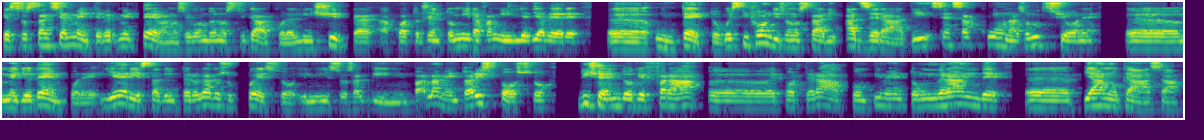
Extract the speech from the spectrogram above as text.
che sostanzialmente permettevano, secondo i nostri calcoli, all'incirca a 400.000 famiglie di avere eh, un tetto. Questi fondi sono stati azzerati senza alcuna soluzione eh, medio tempore. Ieri è stato interrogato su questo il ministro Salvini in Parlamento, ha risposto dicendo che farà eh, e porterà a compimento un grande eh, piano casa.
